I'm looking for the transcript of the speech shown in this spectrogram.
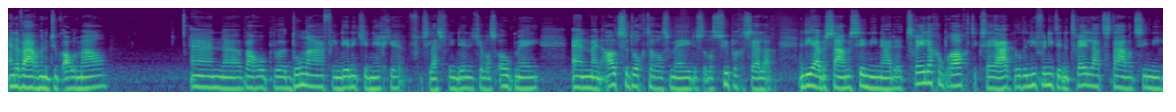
En dat waren we natuurlijk allemaal. En uh, waarop Donna, vriendinnetje, nichtje, slash vriendinnetje, was ook mee. En mijn oudste dochter was mee, dus dat was super gezellig. En die hebben samen Cindy naar de trailer gebracht. Ik zei ja, ik wilde liever niet in de trailer laten staan, want Cindy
